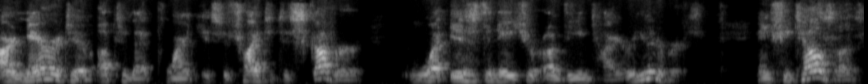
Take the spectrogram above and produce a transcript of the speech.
our narrative up to that point is to try to discover what is the nature of the entire universe. And she tells us,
